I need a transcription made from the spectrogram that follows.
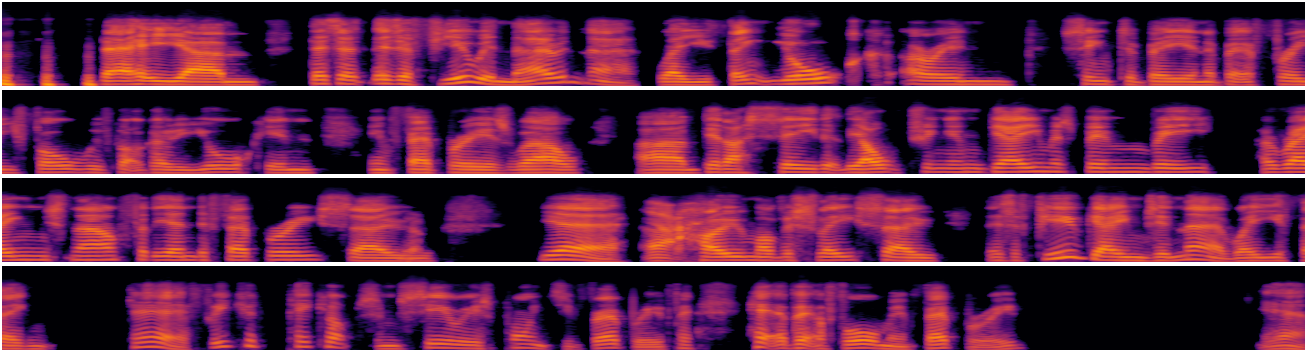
they um, there's a there's a few in there, isn't there, where you think York are in seem to be in a bit of free fall. We've got to go to York in in February as well. Um, did I see that the Altrincham game has been rearranged now for the end of February? So yeah, at home obviously. So there's a few games in there where you think, yeah, if we could pick up some serious points in February, if we hit a bit of form in February, yeah.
